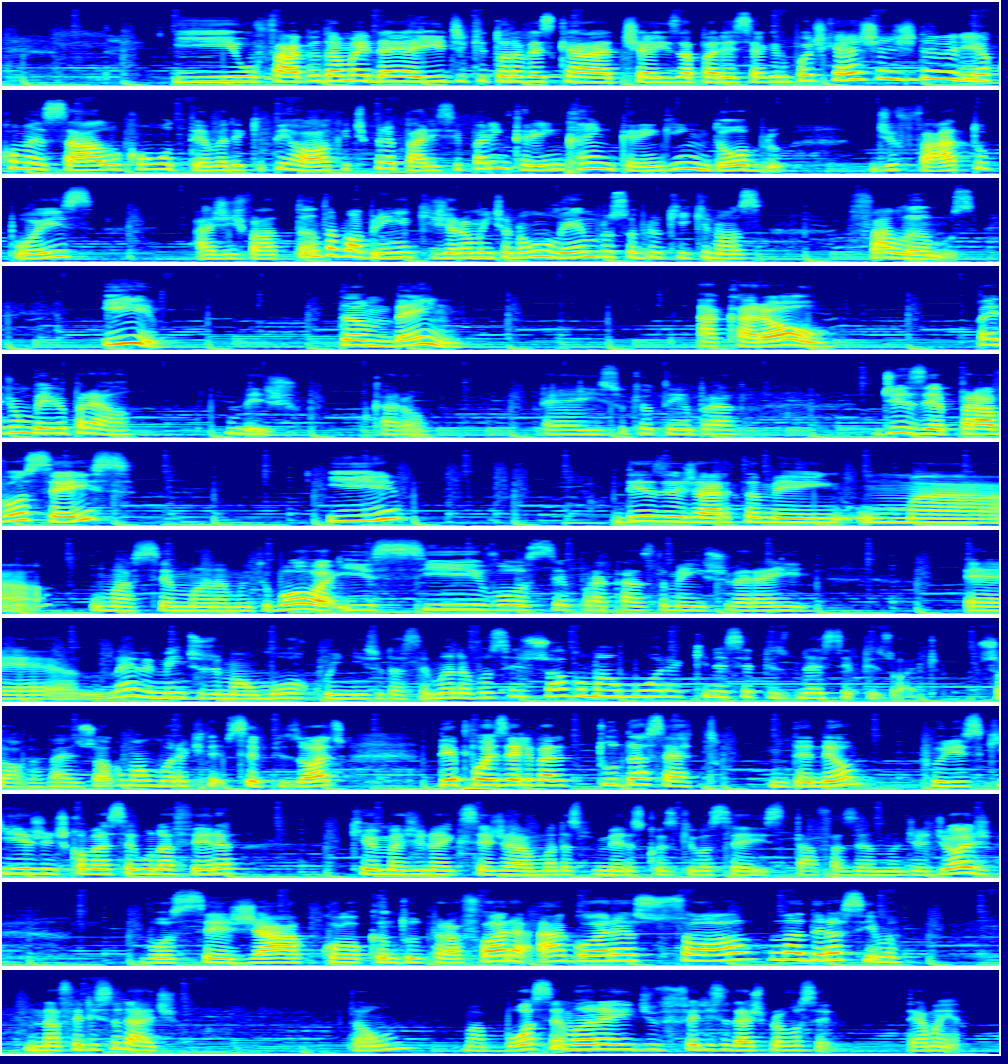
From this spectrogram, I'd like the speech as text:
E o Fábio dá uma ideia aí de que toda vez que a tia Isa aparecer aqui no podcast, a gente deveria começá-lo com o tema da equipe Rocket. Prepare-se para encrenca, encrenca em dobro. De fato, pois a gente fala tanta abobrinha que geralmente eu não lembro sobre o que, que nós falamos. E também a Carol pede um beijo para ela. Um beijo, Carol. É isso que eu tenho para dizer para vocês. E desejar também uma, uma semana muito boa. E se você, por acaso, também estiver aí é, levemente de mau humor com o início da semana, você joga o mau humor aqui nesse, nesse episódio. Joga, vai, joga o mau humor aqui nesse episódio. Depois ele vai tudo dar certo, entendeu? Por isso que a gente começa segunda-feira, que eu imagino aí que seja uma das primeiras coisas que você está fazendo no dia de hoje. Você já colocando tudo para fora, agora é só ladeira acima, na felicidade. Então, uma boa semana aí de felicidade para você. Até amanhã.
